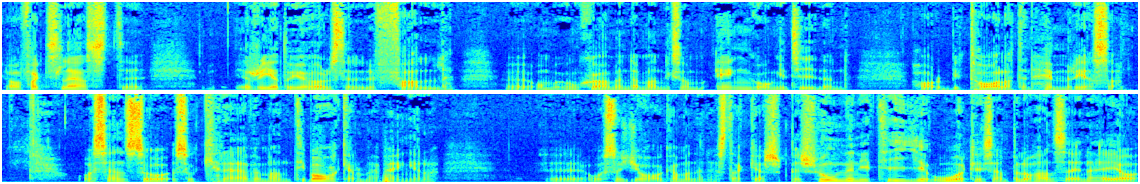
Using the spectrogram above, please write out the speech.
Jag har faktiskt läst eh, redogörelser eller fall eh, om, om sjömän där man liksom en gång i tiden har betalat en hemresa och sen så, så kräver man tillbaka de här pengarna eh, och så jagar man den här stackars personen i tio år till exempel och han säger nej, jag,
